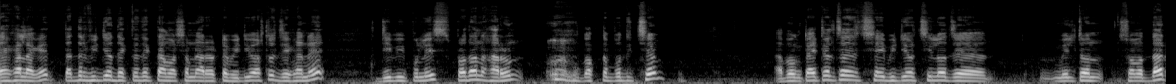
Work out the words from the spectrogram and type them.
দেখা লাগে, তাদের ভিডিও দেখতে দেখতে আমার সামনে আরও একটা ভিডিও আসলো যেখানে ডিবি পুলিশ প্রধান হারুন বক্তব্য দিচ্ছে এবং টাইটেল সেই ভিডিও ছিল যে মিল্টন সমাদ্দার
